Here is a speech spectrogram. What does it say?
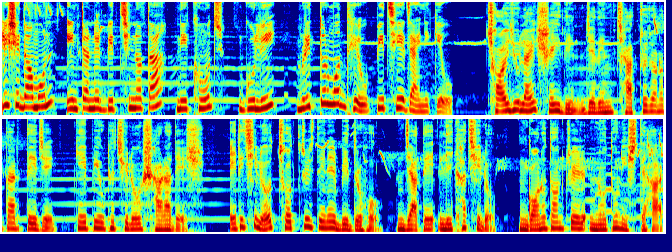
পুলিশি দমন, ইন্টারনেট বিচ্ছিন্নতা, নিখোঁজ, গুলি, মৃত্যুর মধ্যেও পিছিয়ে যায়নি কেউ। ছয় জুলাই সেই দিন যেদিন ছাত্র জনতার তেজে কেঁপে উঠেছিল সারা দেশ। এটি ছিল ছত্রিশ দিনের বিদ্রোহ, যাতে লিখা ছিল গণতন্ত্রের নতুন ইশতেহার।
